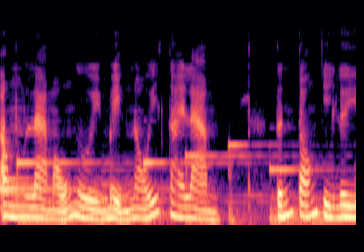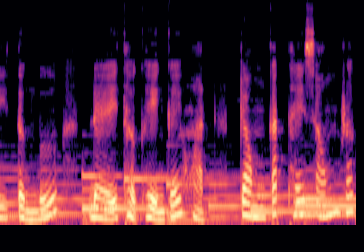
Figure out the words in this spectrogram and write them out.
Ông là mẫu người miệng nói tai làm. Tính toán chi ly từng bước để thực hiện kế hoạch trong cách thế sống rất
